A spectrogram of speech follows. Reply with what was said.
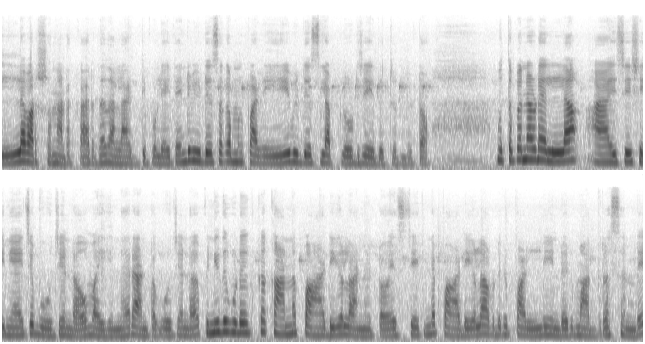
എല്ലാ വർഷവും നടക്കാറുണ്ട്. നല്ല അടിപൊളിയായിട്ട്. എന്റെ വീഡിയോസൊക്കെ നമ്മൾ പഴയ വീഡിയോസിൽ അപ്ലോഡ് ചെയ്തിട്ടുണ്ട് കേട്ടോ മുത്തപ്പന്റെ അവിടെ എല്ലാം ആഴ്ച ശനിയാഴ്ച പൂജ ഉണ്ടാവും വൈകുന്നേരം ആണ്ടോ പൂജ ഉണ്ടാവും പിന്നെ ഇത് കൂടെയൊക്കെ കാണുന്ന പാടികളാണ് കേട്ടോ. എസ്റ്റേറ്റിന്റെ പാടികൾ അവിടെ ഒരു പള്ളിയുണ്ട് ഒരു മദ്രസ ഉണ്ട്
